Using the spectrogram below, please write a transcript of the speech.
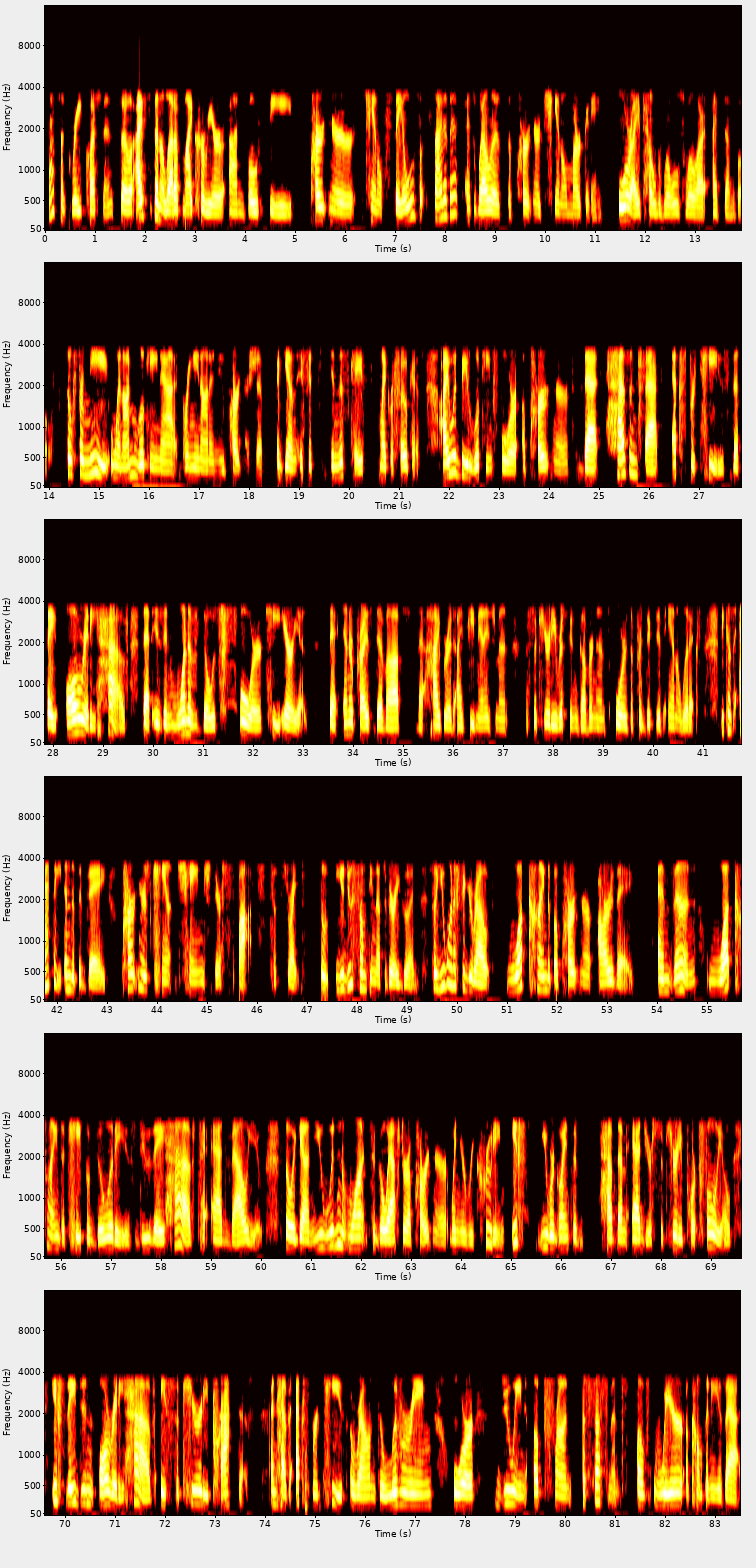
That's a great question. So, I've spent a lot of my career on both the partner channel sales side of it as well as the partner channel marketing, or I've held roles where I've done both. So for me, when I'm looking at bringing on a new partnership, again, if it's in this case, Micro Focus, I would be looking for a partner that has, in fact, expertise that they already have that is in one of those four key areas that enterprise DevOps, that hybrid IT management, the security risk and governance or the predictive analytics. Because at the end of the day, partners can't change their spots to stripes. So you do something that's very good. So you want to figure out what kind of a partner are they? And then what kind of capabilities do they have to add value? So again, you wouldn't want to go after a partner when you're recruiting if you were going to have them add your security portfolio if they didn't already have a security practice and have expertise around delivering or doing upfront assessments of where a company is at.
